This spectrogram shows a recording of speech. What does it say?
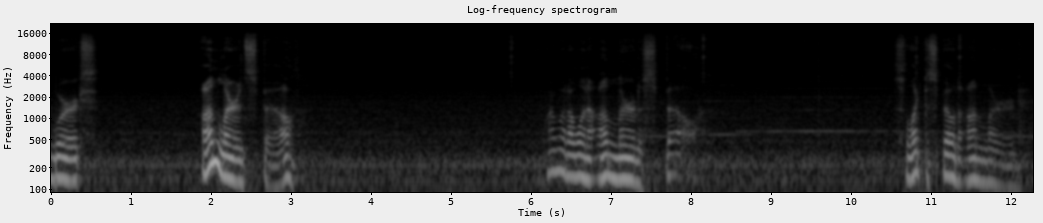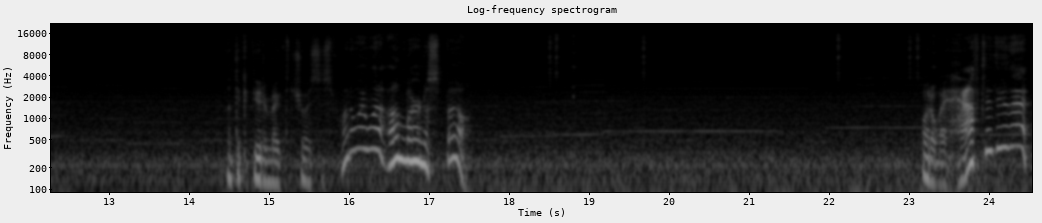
works. Unlearn spell. Why would I want to unlearn a spell? Select a spell to unlearn. Let the computer make the choices. Why do I want to unlearn a spell? What, do I have to do that?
